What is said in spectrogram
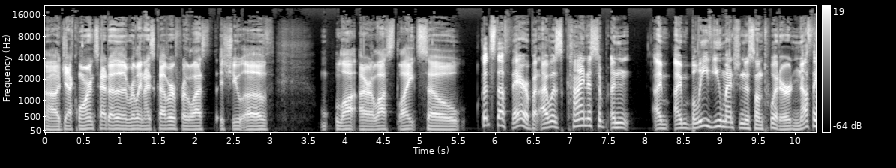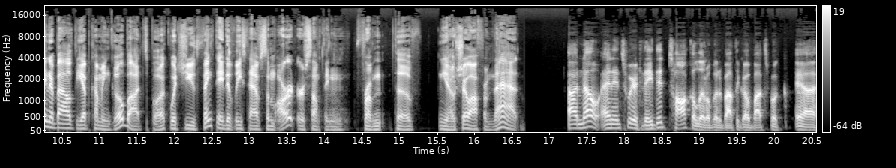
Uh, Jack Lawrence had a really nice cover for the last issue of Lo- or Lost Light. So good stuff there. But I was kind of, and I, I believe you mentioned this on Twitter, nothing about the upcoming GoBots book, which you'd think they'd at least have some art or something from to, you know, show off from that. Uh, no, and it's weird. They did talk a little bit about the GoBots book, uh,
